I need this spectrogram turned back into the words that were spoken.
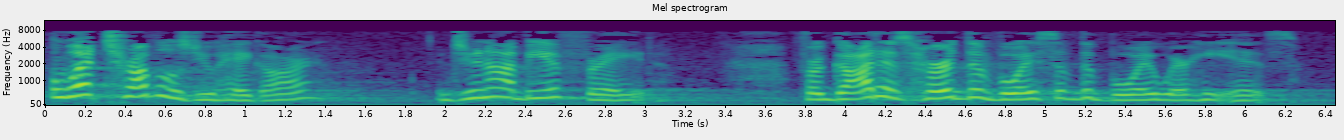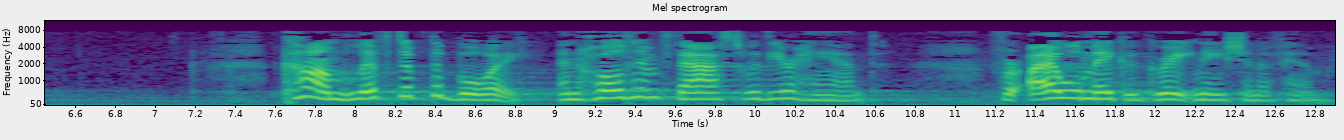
What troubles you, Hagar? Do not be afraid, for God has heard the voice of the boy where he is. Come, lift up the boy and hold him fast with your hand, for I will make a great nation of him.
